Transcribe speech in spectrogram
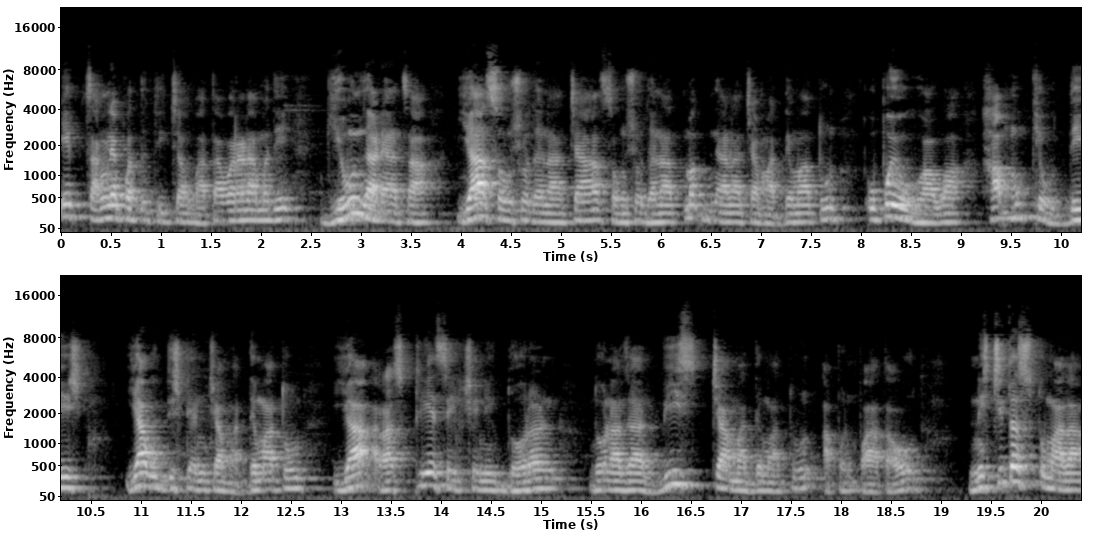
एक चांगल्या पद्धतीच्या वातावरणामध्ये घेऊन जाण्याचा या संशोधनाच्या संशोधनात्मक ज्ञानाच्या माध्यमातून उपयोग व्हावा हा मुख्य उद्देश या उद्दिष्टांच्या माध्यमातून या राष्ट्रीय शैक्षणिक धोरण दोन हजार वीसच्या माध्यमातून आपण पाहत आहोत. निश्चितच तुम्हाला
